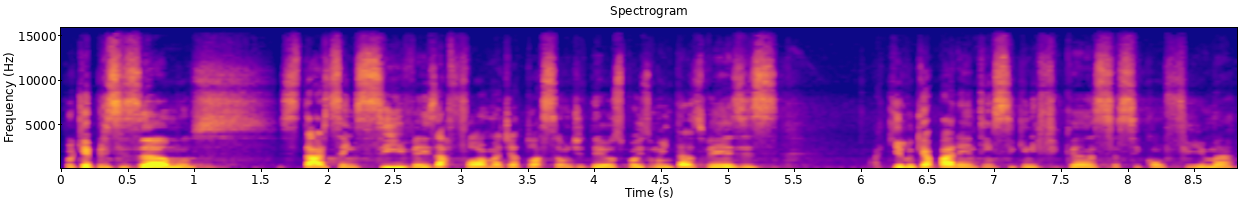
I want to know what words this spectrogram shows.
Porque precisamos estar sensíveis à forma de atuação de Deus, pois muitas vezes aquilo que aparenta insignificância se confirma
